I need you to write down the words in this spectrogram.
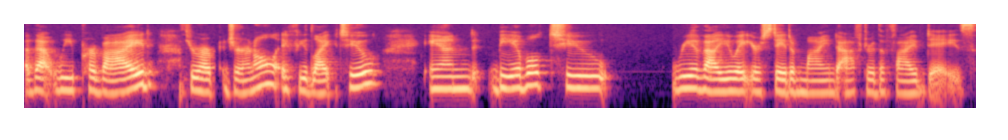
that we provide through our journal if you'd like to, and be able to reevaluate your state of mind after the five days.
